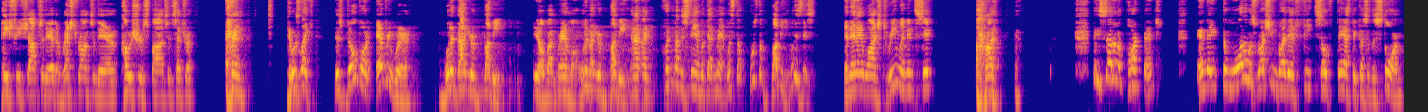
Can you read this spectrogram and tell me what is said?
pastry shops are there, the restaurants are there, kosher spots, etc. And it was like this billboard everywhere. What about your bubby? You know, about grandma. What about your bubby? And I, I couldn't understand what that meant. What's the who's the bubby? What is this? And then I watched three women sit on they sat on a park bench and they the water was rushing by their feet so fast because of the storm,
